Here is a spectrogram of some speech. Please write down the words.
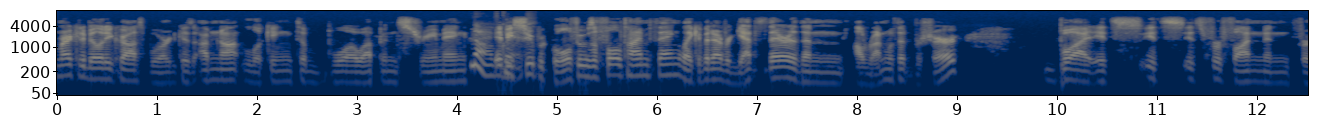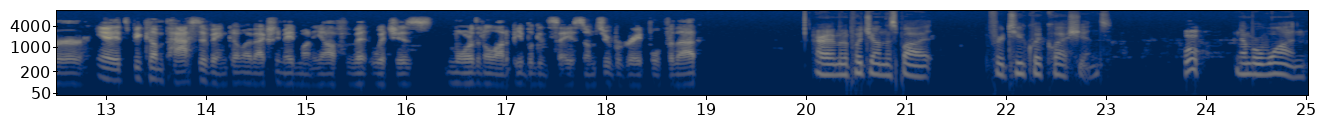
marketability across board because I'm not looking to blow up in streaming. No, It'd be super cool if it was a full time thing. Like if it ever gets there, then I'll run with it for sure. But it's it's it's for fun and for you know, it's become passive income. I've actually made money off of it, which is more than a lot of people can say. So I'm super grateful for that. All right, I'm going to put you on the spot for two quick questions. Woo. Number one,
